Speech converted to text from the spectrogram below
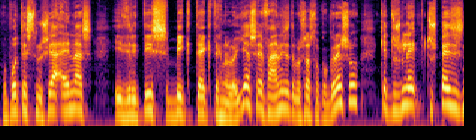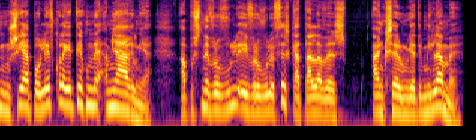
Οπότε στην ουσία ένας ιδρυτής big tech τεχνολογίας εμφανίζεται μπροστά στο Κογκρέσο και τους τους παίζει στην ουσία πολύ εύκολα γιατί έχουν μια άγνοια. Από στην Ευρωβουλ... Ευρωβουλευτές κατάλαβες αν ξέρουν γιατί μιλάμε;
